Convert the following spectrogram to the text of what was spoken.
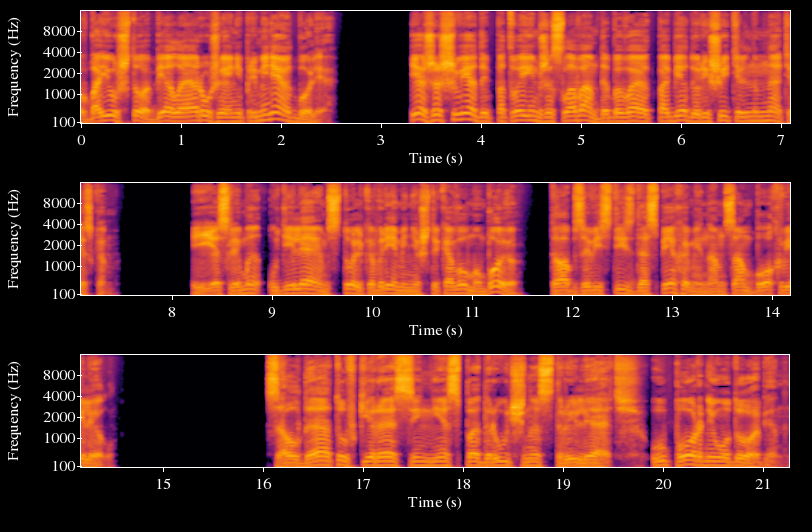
В бою что, белое оружие не применяют более? Те же шведы, по твоим же словам, добывают победу решительным натиском. И если мы уделяем столько времени штыковому бою, то обзавестись доспехами нам сам Бог велел. Солдату в керасе несподручно стрелять, упор неудобен.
